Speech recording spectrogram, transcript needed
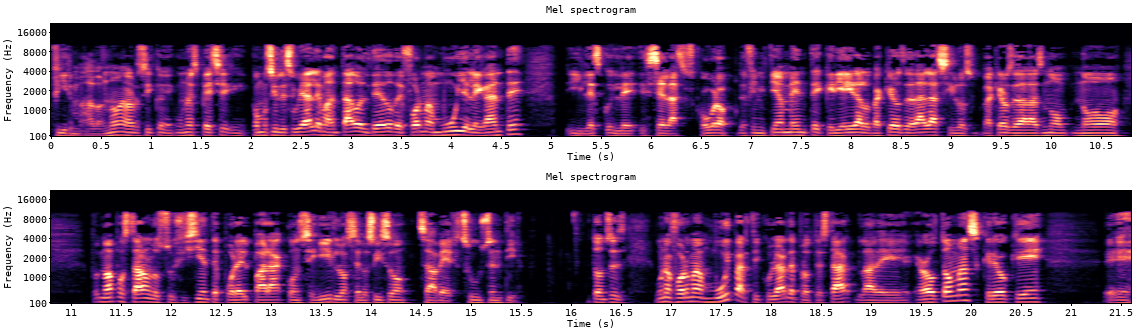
firmado, ¿no? Ahora sí que una especie, como si les hubiera levantado el dedo de forma muy elegante y les, se las cobró. Definitivamente quería ir a los Vaqueros de Dallas y los Vaqueros de Dallas no, no, pues no apostaron lo suficiente por él para conseguirlo, se los hizo saber su sentir. Entonces, una forma muy particular de protestar, la de Earl Thomas, creo que eh,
